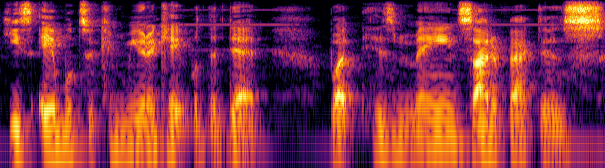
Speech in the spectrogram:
he's able to communicate with the dead. But his main side effect is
